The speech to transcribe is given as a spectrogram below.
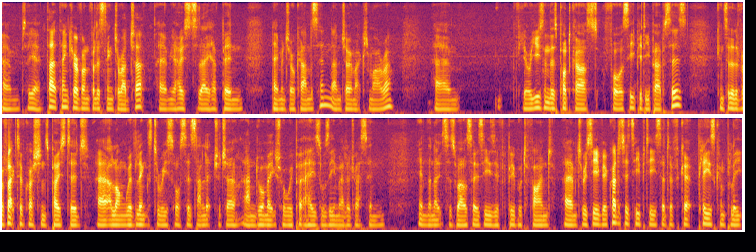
Um, so, yeah, th- thank you everyone for listening to Rad Chat. Um, your hosts today have been Naman Julka-Anderson and Joe McNamara. Um, if you're using this podcast for CPD purposes, consider the reflective questions posted uh, along with links to resources and literature, and we'll make sure we put Hazel's email address in in the notes as well, so it's easier for people to find. Um, to receive your accredited CPD certificate, please complete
